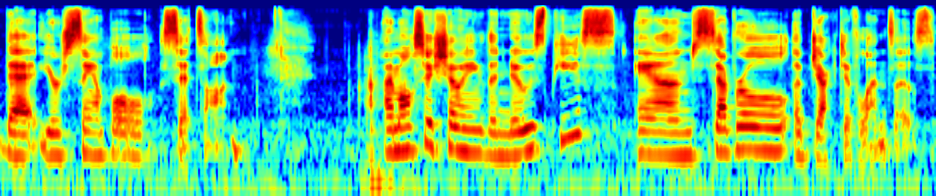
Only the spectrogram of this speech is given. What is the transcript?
that your sample sits on. I'm also showing the nose piece and several objective lenses.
